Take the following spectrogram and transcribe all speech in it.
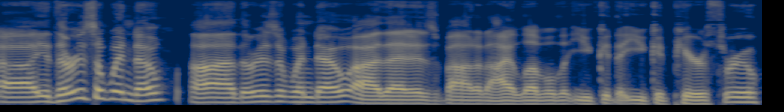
Uh, yeah, there is a window. Uh, there is a window uh, that is about at eye level that you could that you could peer through,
